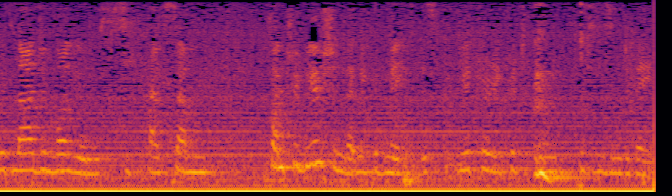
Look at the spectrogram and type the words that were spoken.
with larger volumes, have some contribution that we could make to this literary criticism debate.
